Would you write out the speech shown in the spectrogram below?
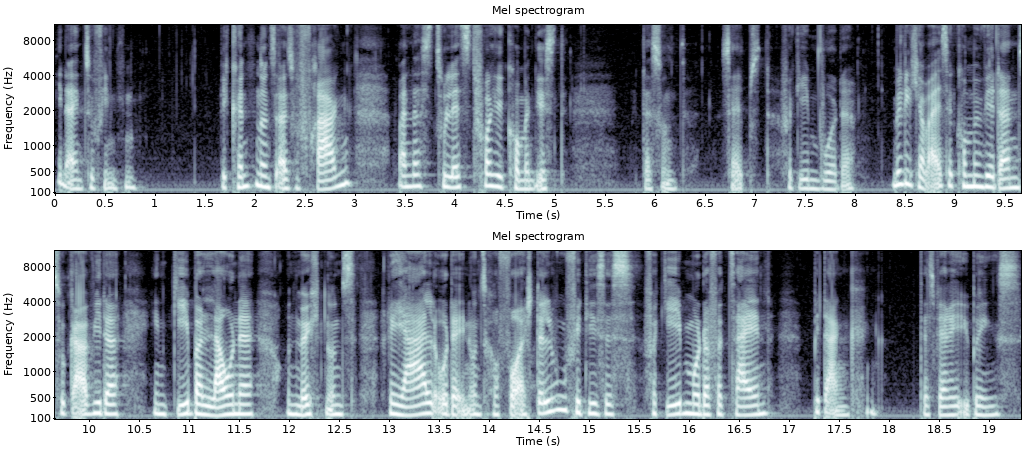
hineinzufinden. Wir könnten uns also fragen, wann das zuletzt vorgekommen ist, dass uns selbst vergeben wurde. Möglicherweise kommen wir dann sogar wieder in Geberlaune und möchten uns real oder in unserer Vorstellung für dieses Vergeben oder Verzeihen bedanken. Das wäre übrigens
